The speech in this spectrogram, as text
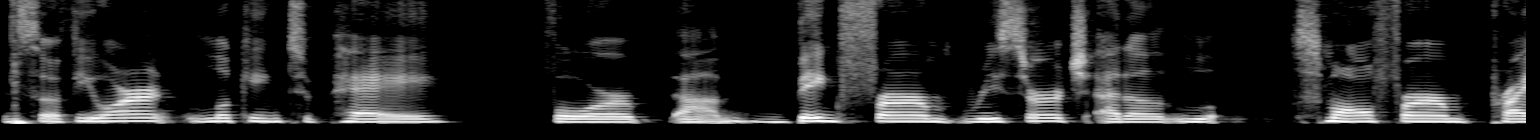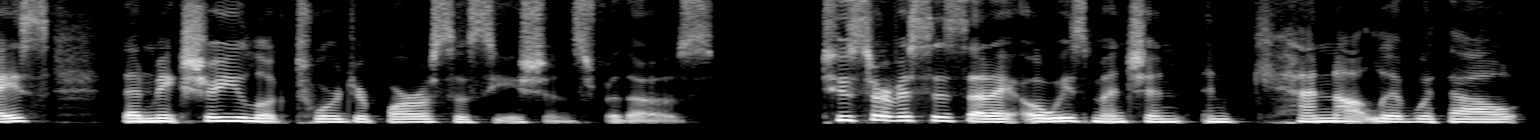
And so if you aren't looking to pay for um, big firm research at a l- small firm price, then make sure you look toward your bar associations for those. Two services that I always mention and cannot live without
